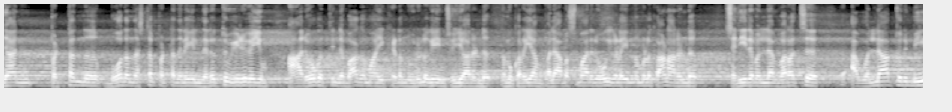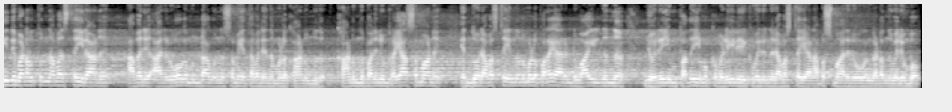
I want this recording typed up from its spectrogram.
ഞാൻ പെട്ടെന്ന് ബോധം നഷ്ടപ്പെട്ട നിലയിൽ നിലത്തു വീഴുകയും ആ രോഗത്തിന്റെ ഭാഗമായി കിടന്ന് ഉരുളുകയും ചെയ്യാറുണ്ട്. നമുക്കറിയാം പല അപസ്മാര രോഗികളെയും നമ്മൾ കാണാറുണ്ട്. ശരീരമെല്ലാം വറച്ച് വല്ലാത്തൊരു ഭീതി പടർത്തുന്ന അവസ്ഥയിലാണ് അവർ ആ രോഗമുണ്ടാകുന്ന സമയത്ത് അവരെ നമ്മൾ കാണുന്നത്. കാണുന്ന പലരും പ്രയാസമാണ്. എന്തോരവസ്ഥയെന്ന് നമ്മൾ പറയാറുണ്ട്. വായിൽ നിന്ന് ഞൊരയും പതയും ഒക്കെ വെളിയിലേക്ക് വരുന്നൊരവസ്ഥയാണ് അപസ്മാര രോഗം കടന്നു വരുമ്പോൾ.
